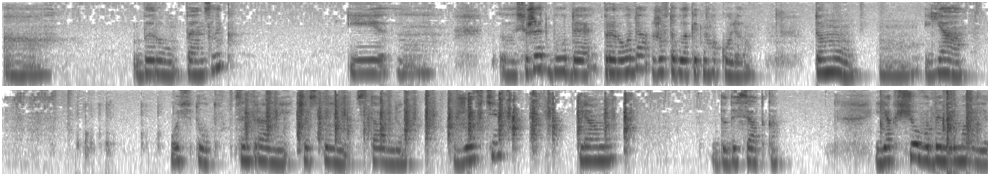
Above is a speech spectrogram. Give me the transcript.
А, беру пензлик і е, сюжет буде природа жовто-блакитного кольору. Тому е, я ось тут, в центральній частині, ставлю жовті плями до десятка. Якщо води немає,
